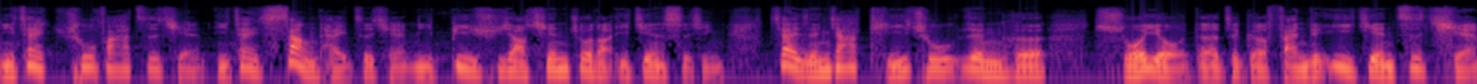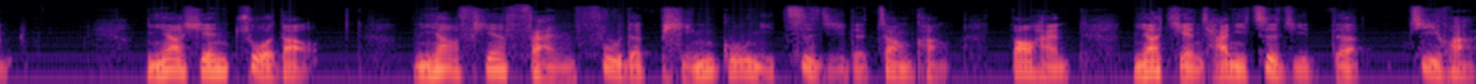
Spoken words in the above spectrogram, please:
你在出发之前，你在上台之前，你必须要先做到一件事情，在人家提出任何所有的这个反对意见之前，你要先做到，你要先反复的评估你自己的状况，包含你要检查你自己的计划，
